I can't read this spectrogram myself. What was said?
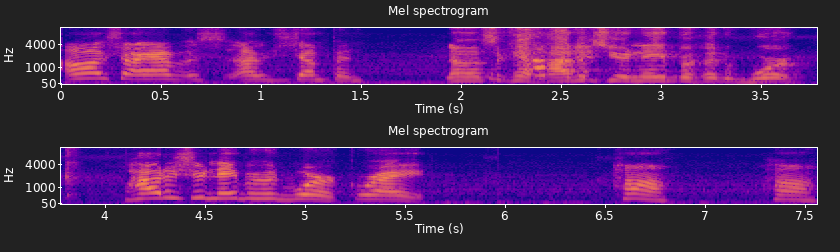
Oh, I'm sorry. I was I was jumping. No, that's okay. How does your neighborhood work? How does your neighborhood work? Right. Huh. Huh.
